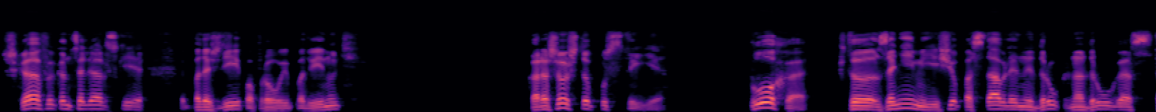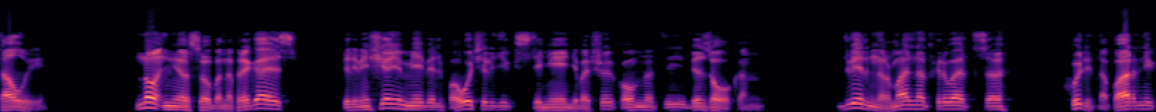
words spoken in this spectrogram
Шкафы канцелярские. Подожди, попробуй подвинуть. Хорошо, что пустые. Плохо, что за ними еще поставлены друг на друга столы. Но, не особо напрягаясь, Перемещаю мебель по очереди к стене небольшой комнаты без окон. Дверь нормально открывается, входит напарник,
